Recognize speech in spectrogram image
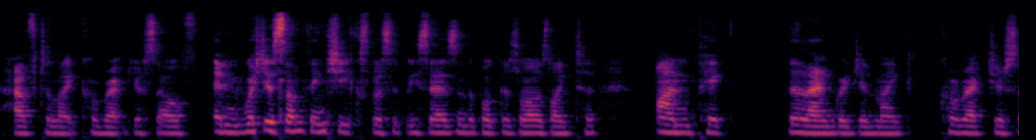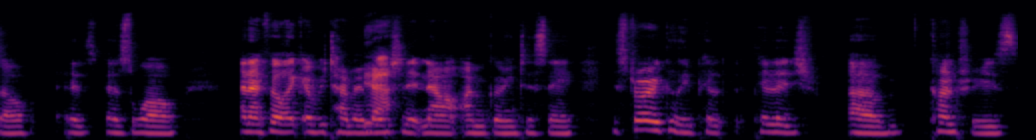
have to like correct yourself and which is something she explicitly says in the book as well as like to unpick the language and like correct yourself as as well and i feel like every time i Yeah. mention it now i'm going to say historically pill- pillaged um countries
